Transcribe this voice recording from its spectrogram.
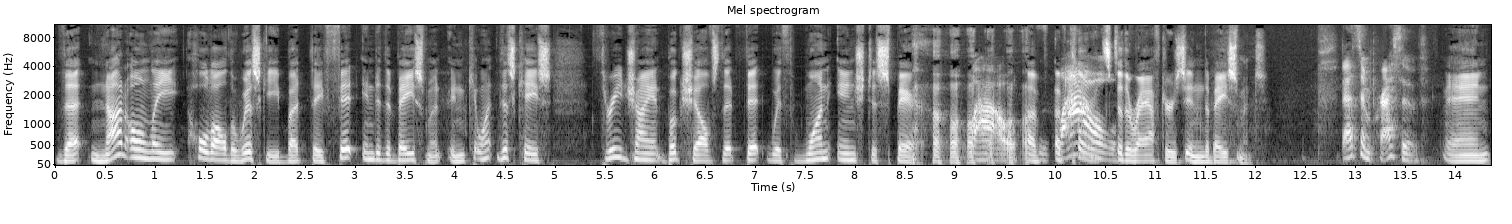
that not only hold all the whiskey, but they fit into the basement. In this case, three giant bookshelves that fit with one inch to spare Wow. of, of wow. clearance to the rafters in the basement. That's impressive. And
